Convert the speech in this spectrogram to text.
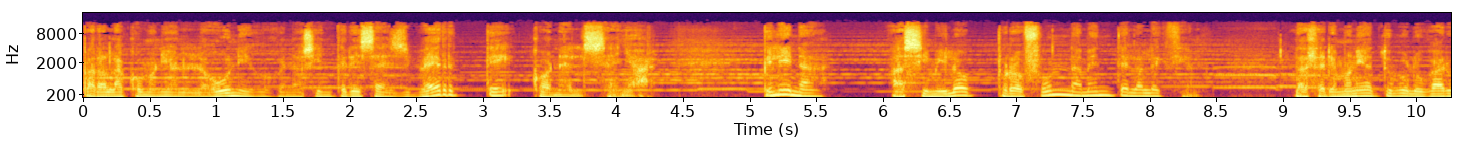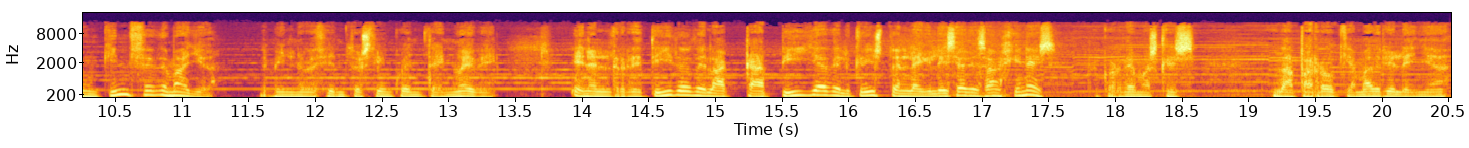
para la comunión. Lo único que nos interesa es verte con el Señor. Pilina asimiló profundamente la lección. La ceremonia tuvo lugar un 15 de mayo de 1959 en el retiro de la Capilla del Cristo en la iglesia de San Ginés. Recordemos que es la parroquia madrileña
